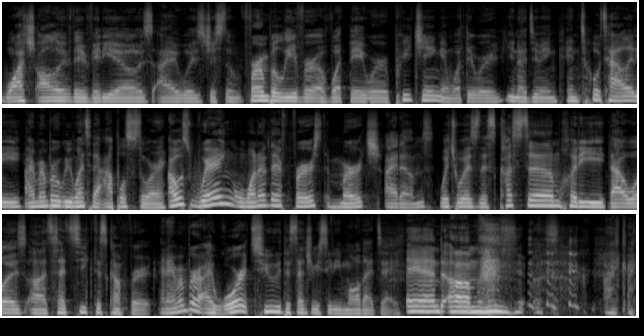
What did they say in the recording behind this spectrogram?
watched all of their videos. I was just a firm believer of what they were preaching and what they were, you know, doing in totality. I remember we went to the Apple Store. I was wearing one of their first merch items, which was this custom hoodie that was uh, said "Seek Discomfort," and I remember I wore it to the Century City Mall that day. And um, I, I,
